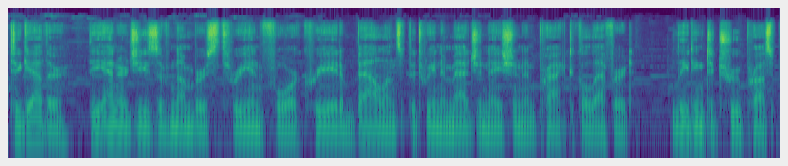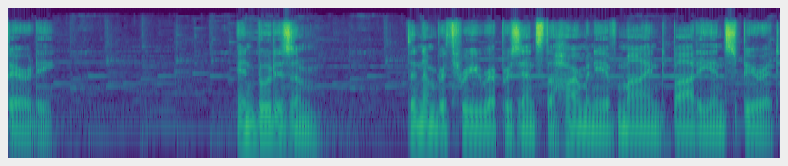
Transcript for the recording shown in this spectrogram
Together, the energies of numbers 3 and 4 create a balance between imagination and practical effort, leading to true prosperity. In Buddhism, the number 3 represents the harmony of mind, body, and spirit.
